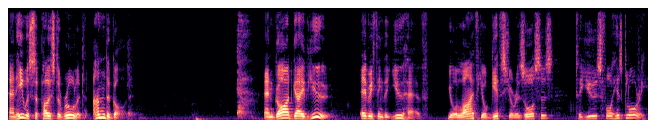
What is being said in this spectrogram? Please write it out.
And he was supposed to rule it under God. And God gave you everything that you have your life, your gifts, your resources to use for his glory.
